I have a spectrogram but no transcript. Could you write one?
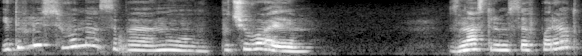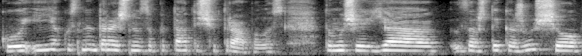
І дивлюсь, вона себе ну, почуває з настроєм все в порядку, і якось недоречно запитати, що трапилось. Тому що я завжди кажу, що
